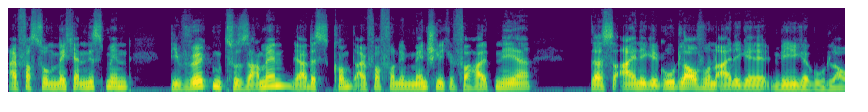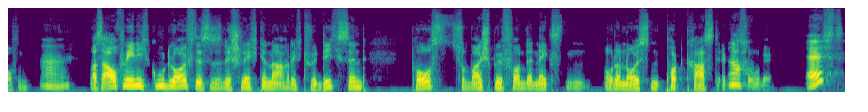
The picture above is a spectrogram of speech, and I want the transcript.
einfach so Mechanismen, die wirken zusammen. Ja, das kommt einfach von dem menschlichen Verhalten her, dass einige gut laufen und einige weniger gut laufen. Mhm. Was auch wenig gut läuft, das ist eine schlechte Nachricht für dich, sind Posts zum Beispiel von der nächsten oder neuesten Podcast-Episode. Echt?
